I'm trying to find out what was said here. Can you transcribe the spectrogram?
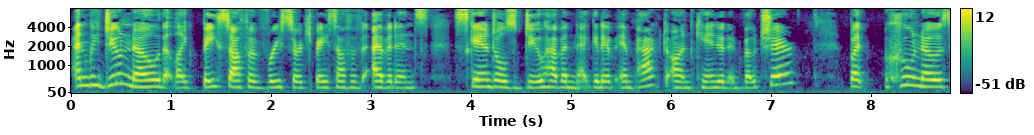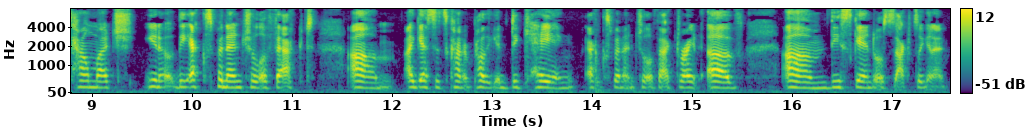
and we do know that, like, based off of research, based off of evidence, scandals do have a negative impact on candidate vote share. But who knows how much, you know, the exponential effect um, I guess it's kind of probably a decaying exponential effect, right? Of um, these scandals is actually going to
